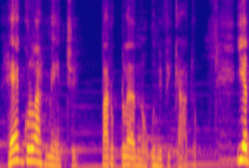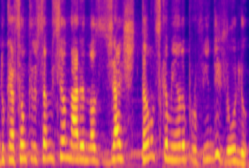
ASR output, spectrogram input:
regularmente para o plano unificado. E educação cristã missionária, nós já estamos caminhando para o fim de julho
